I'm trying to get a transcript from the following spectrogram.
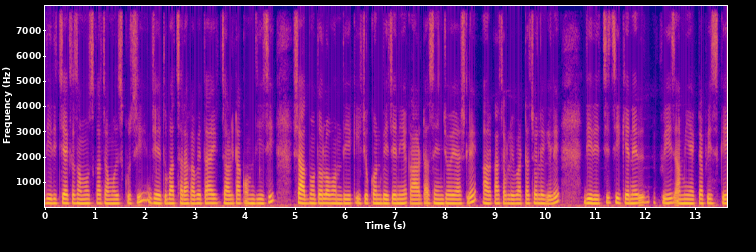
দিয়ে দিচ্ছি এক চা চামচ কাঁচামরিচ কুচি। যেহেতু বাচ্চারা খাবে তাই চালটা কম দিয়েছি। স্বাদ মতো লবণ দিয়ে কিছুক্ষণ বেজে নিয়ে কালারটা চেঞ্জ হয়ে আসলে আর কাঁচা ফ্লেভারটা চলে গেলে দিয়ে দিচ্ছি চিকেনের পিস আমি একটা পিসকে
